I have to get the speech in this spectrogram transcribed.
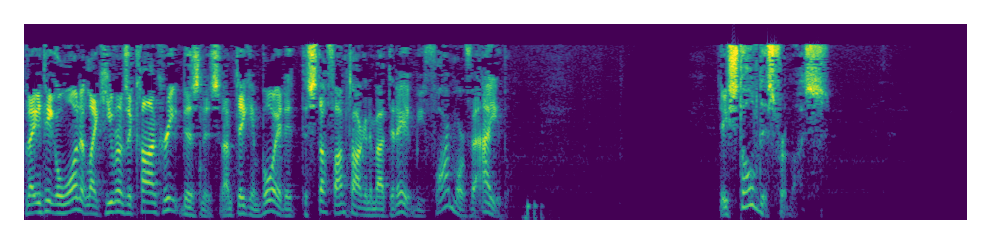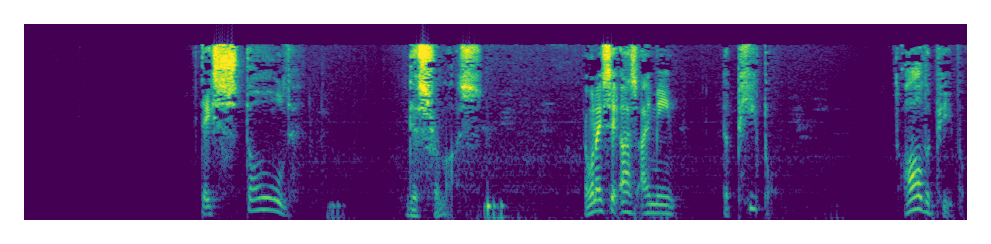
But I can think of one that like he runs a concrete business, and I'm thinking, boy, the, the stuff I'm talking about today would be far more valuable. They stole this from us. They stole this from us. And when I say us, I mean the people. All the people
